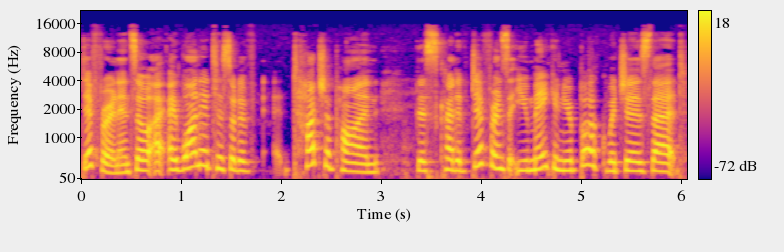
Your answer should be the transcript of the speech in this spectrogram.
different? And so I, I wanted to sort of touch upon this kind of difference that you make in your book, which is that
